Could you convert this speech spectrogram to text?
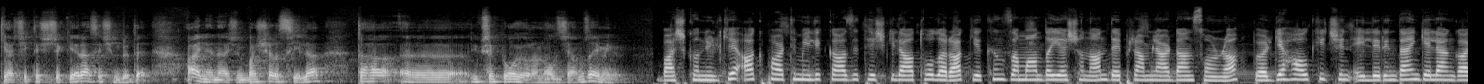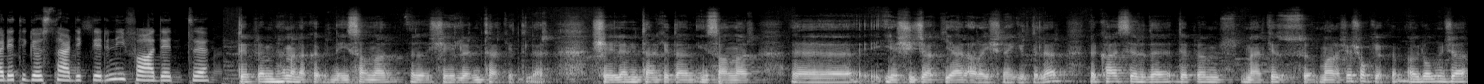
gerçekleşecek yerel seçimde de aynı enerjinin başarısıyla daha e, yüksek bir oy oranı alacağımıza eminim. Başkan Ülke AK Parti Melik Gazi Teşkilatı olarak yakın zamanda yaşanan depremlerden sonra bölge halkı için ellerinden gelen gayreti gösterdiklerini ifade etti. Depremin hemen akabinde insanlar e, şehirlerini terk ettiler. Şehirlerini terk eden insanlar e, yaşayacak yer arayışına girdiler. Ve Kayseri'de deprem merkez üssü Maraş'a çok yakın. Öyle olunca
